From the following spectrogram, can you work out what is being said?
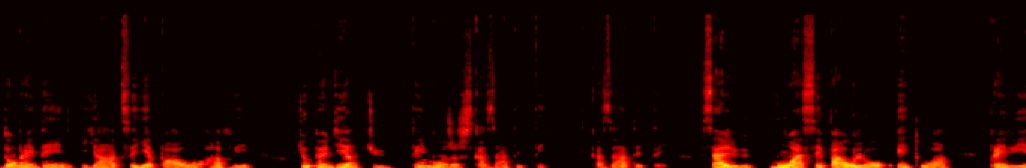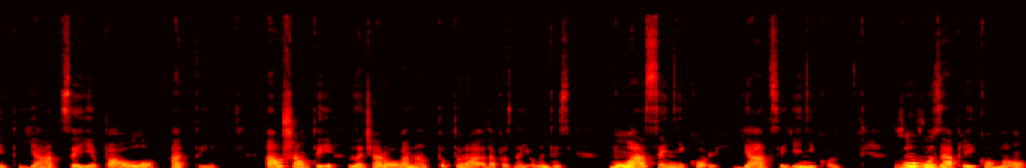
Добрий день, я це є Пауло, а ви. Tu peux dire tu. Ти можеш сказати ти. Казати ти. Salut, moi c'est Paolo і toi. Привіт, я це є Пауло, а ти. Enchanté, зачарована, тобто рада познайомитись. C'est Nicole. Я це є Ніколь. Vous appelez?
